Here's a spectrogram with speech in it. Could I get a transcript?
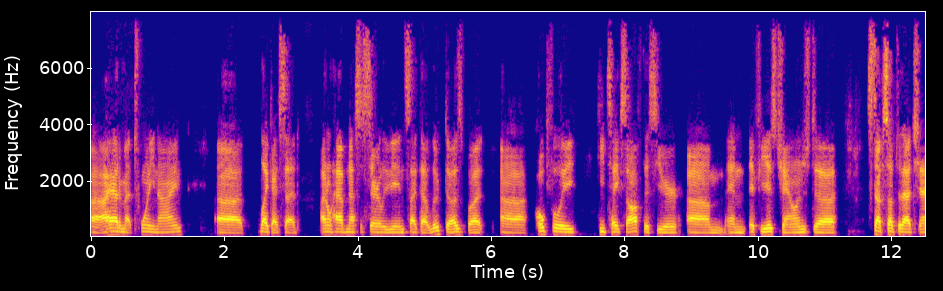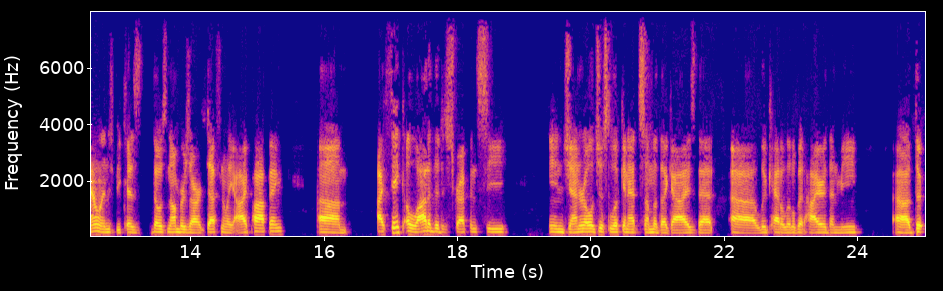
Uh, I had him at 29. Uh, like I said, I don't have necessarily the insight that Luke does, but uh, hopefully he takes off this year, um, and if he is challenged. Uh, steps up to that challenge because those numbers are definitely eye popping. Um, I think a lot of the discrepancy in general, just looking at some of the guys that uh, Luke had a little bit higher than me, uh, they're,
